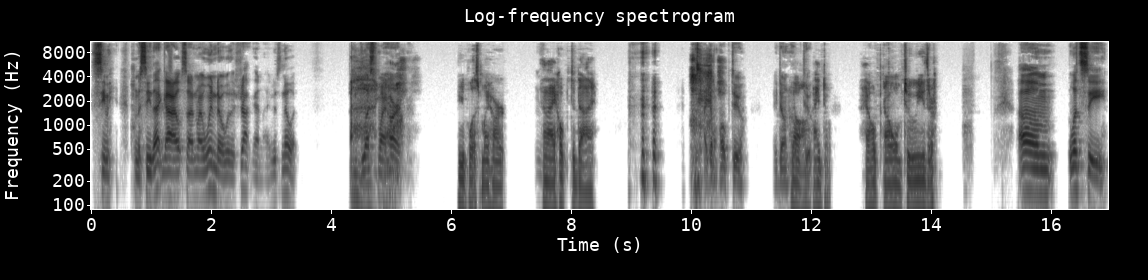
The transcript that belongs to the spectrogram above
See me. I'm gonna see that guy outside my window with a shotgun. I just know it. He blessed my Yeah. heart. He blessed my heart, and I hope to die. I don't hope to. I don't No, hope to. I don't. I hope no one to either. Um, let's see.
